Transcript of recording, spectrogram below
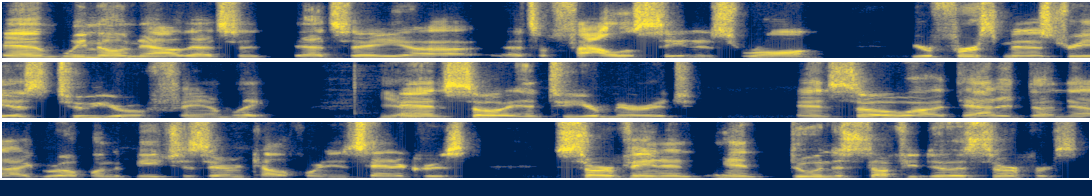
And we know now that's a, that's a uh, that's a fallacy and it's wrong. Your first ministry is to your family, yeah. and so and to your marriage and so uh, dad had done that. I grew up on the beaches there in California and Santa Cruz, surfing and, and doing the stuff you do as surfers.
